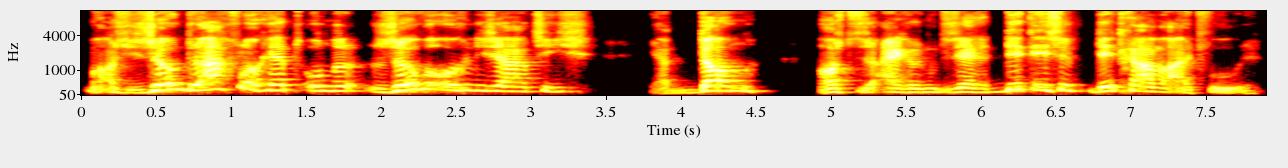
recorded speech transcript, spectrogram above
Maar als je zo'n draagvlak hebt onder zoveel organisaties, ja, dan had ze eigenlijk moeten zeggen: dit is het, dit gaan we uitvoeren.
